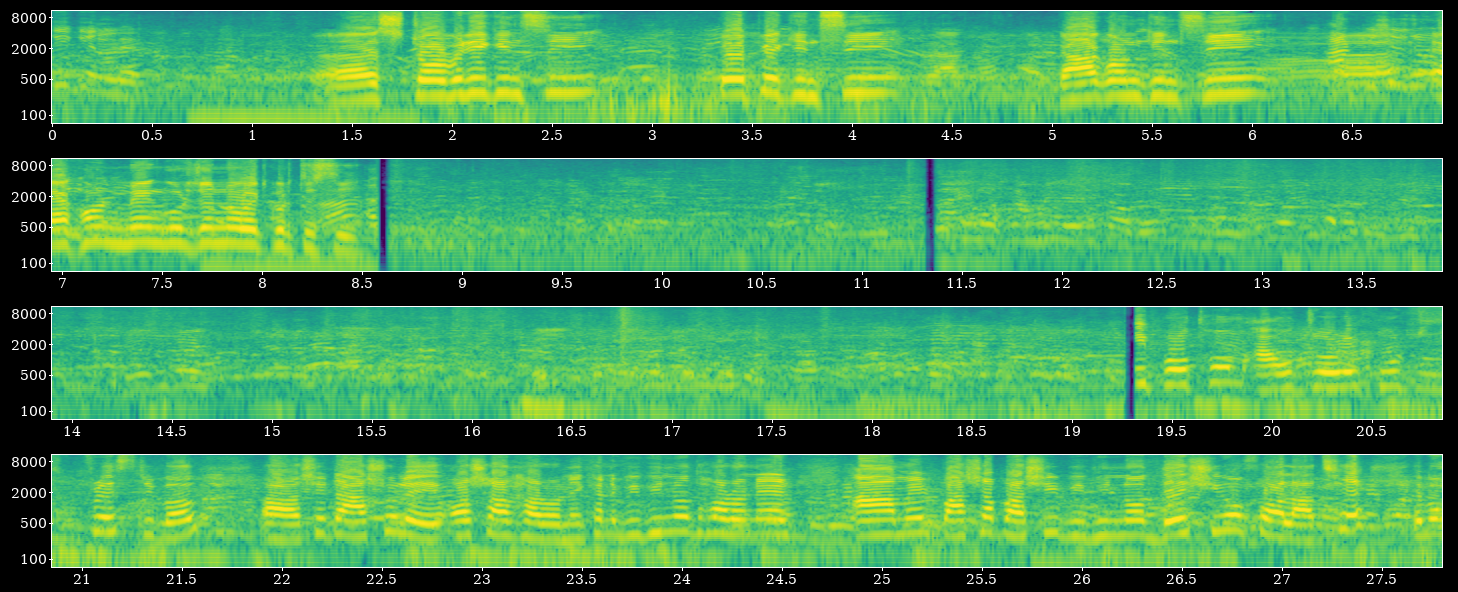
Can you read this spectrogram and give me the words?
কি কিনলেন স্ট্রবেরি কিনছি পেঁপে কিনছি ড্রাগন কিনছি এখন ম্যাঙ্গুর জন্য ওয়েট করতেছি। এই প্রথম আউটডোরে ফুড ফেস্টিভ্যাল সেটা আসলে অসাধারণ। এখানে বিভিন্ন ধরনের আমের পাশাপাশি বিভিন্ন দেশীয় ফল আছে এবং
